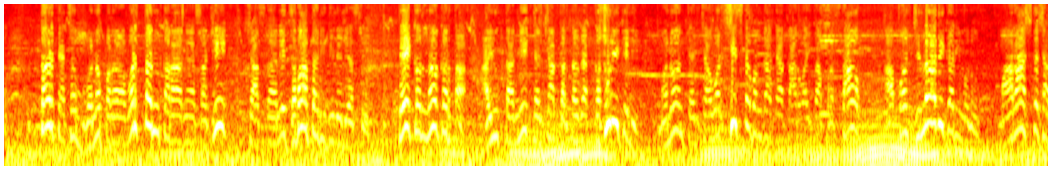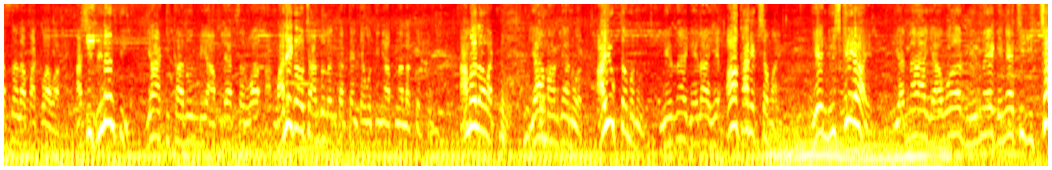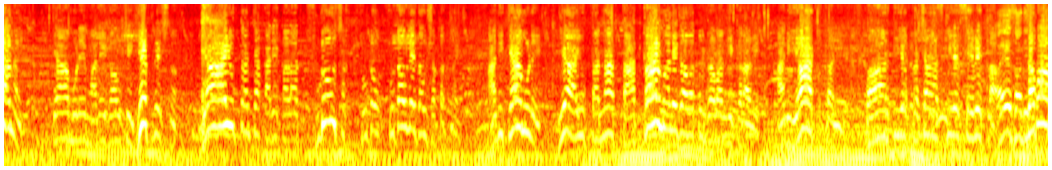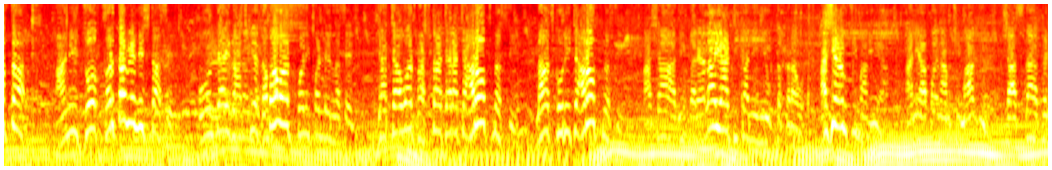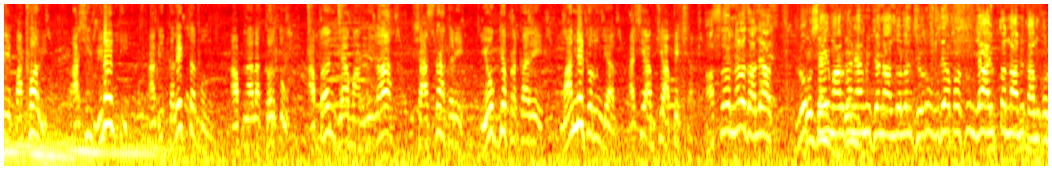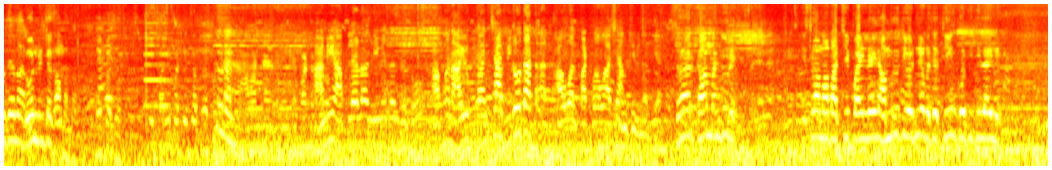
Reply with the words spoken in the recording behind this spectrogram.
तर त्याचं वनपरावर्तन करण्यासाठी शासनाने जबाबदारी दिलेली असते. ते कर न करता आयुक्तांनी त्यांच्या कर्तव्यात कसुरी केली. म्हणून त्यांच्यावर शिस्तभंगाच्या कारवाईचा प्रस्ताव आपण जिल्हाधिकारी म्हणून महाराष्ट्र शासनाला पाठवावा अशी विनंती या ठिकाणून मी आपल्या सर्व मालेगावच्या आंदोलनकर्त्यांच्या वतीने आपणाला करतो. आम्हाला वाटतं या मागण्यांवर आयुक्त म्हणून निर्णय घ्यायला हे अकार्यक्षम आहे. हे निष्क्रिय आहे. यांना यावर निर्णय घेण्याची इच्छा नाही. त्यामुळे मालेगावचे हे प्रश्न या आयुक्तांच्या कार्यकाळात सुडवू शक सुटव सुटवले जाऊ शकत नाही. आणि त्यामुळे या आयुक्तांना तात्काळ मालेगावातून रवानगी करावे. आणि या ठिकाणी भारतीय प्रशासकीय सेवेतला जबाबदार आणि जो कर्तव्यनिष्ठ असेल कोणत्याही राजकीय दबावात बळी पडलेला नसेल ज्याच्यावर भ्रष्टाचाराचे आरोप नसतील लाचखोरीचे आरोप नसतील अशा अधिकाऱ्याला या ठिकाणी नियुक्त करावं. अशी आमची मागणी आहे. आणि आपण आमची मागणी शासनाकडे पाठवावी. अशी विनंती आम्ही कलेक्टर म्हणून आपणाला करतो. आपण या मागणीला शासनाकडे योग्य प्रकारे मान्य करून द्याल अशी आमची अपेक्षा. आहे. असं न झाल्यास लोकशाही मार्गाने आम्ही जन आंदोलन छेडू. उद्यापासून या आयुक्तांना आम्ही काम करू देणार. दोन मिनिटं थांबा. ही आम्ही आपल्याला निवेदन देतो आपण आयुक्तांच्या विरोधात अ- अहवाल पाठवावा अशी आमची विनंती आहे. सर काम मंजूर आहे. इस्लामाबादची पाईप लाईन अमृत योजनेमध्ये तीन कोटीची लाईन आहे.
